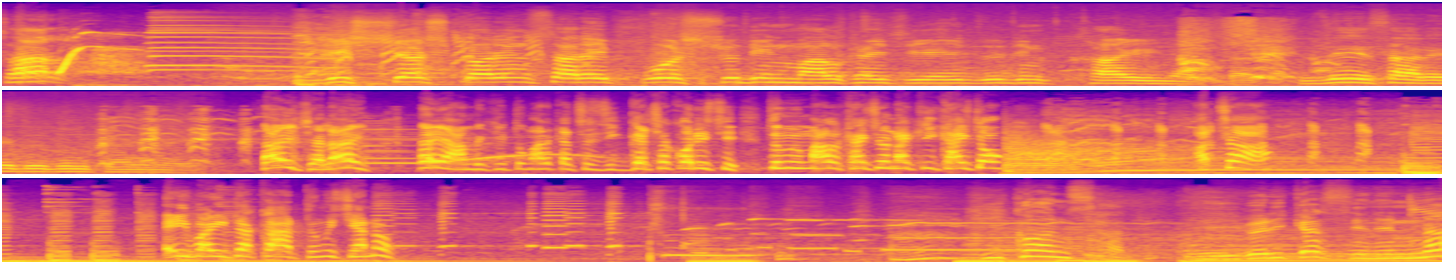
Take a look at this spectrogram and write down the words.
স্যার বিশ্বাস করেন স্যার এই পরশু দিন মাল খাইছি এই দুদিন খাই না স্যার। জি স্যার এই দুদিন খাই নাই। এই ছেলে এই, আমি কি তোমার কাছে জিজ্ঞাসা করেছি তুমি মাল খাইছো না কি খাইছো? আচ্ছা এই বাড়িটা কার তুমি চেনো? কন স্যার? এই বাড়িকার চেনেন না?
